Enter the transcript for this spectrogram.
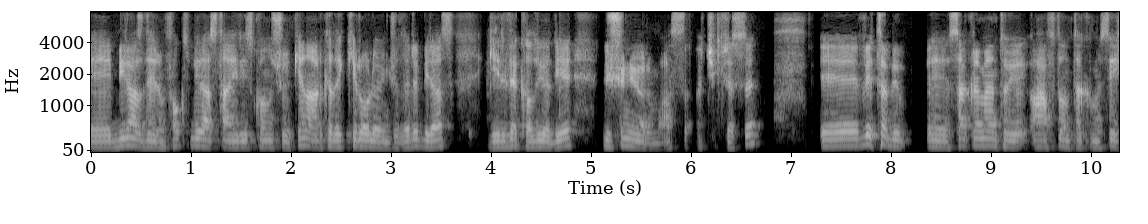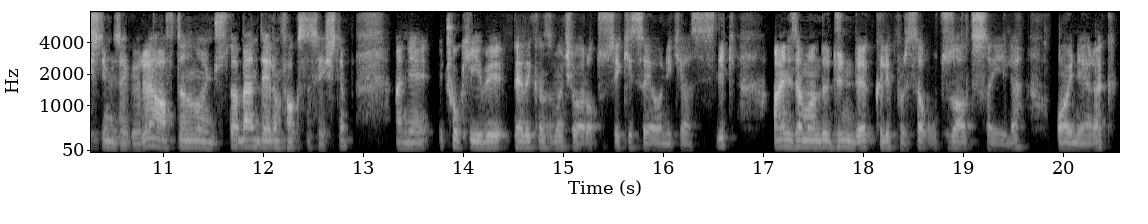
e, biraz Darren Fox, biraz Tyrese konuşurken arkadaki rol oyuncuları biraz geride kalıyor diye düşünüyorum as- açıkçası. E, ve tabii e, Sacramento'yu haftanın takımı seçtiğimize göre haftanın oyuncusu da ben Darren Fox'u seçtim. Hani çok iyi bir Pelicans maçı var. 38 sayı 12 asistlik. Aynı zamanda dün de Clippers'a 36 sayıyla oynayarak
